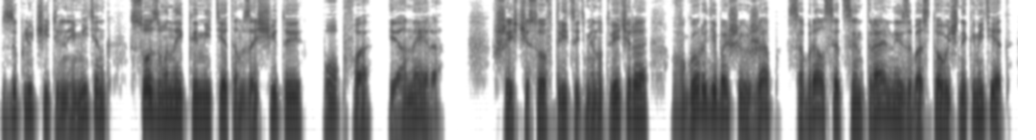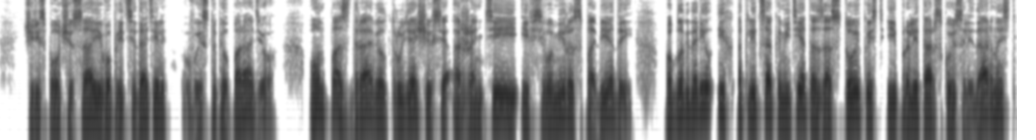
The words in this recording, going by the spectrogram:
заключительный митинг, созванный Комитетом защиты Попфа и Анейра. В 6 часов 30 минут вечера в городе Больших Жаб собрался Центральный забастовочный комитет. Через полчаса его председатель выступил по радио. Он поздравил трудящихся Аржантеи и всего мира с победой, поблагодарил их от лица комитета за стойкость и пролетарскую солидарность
